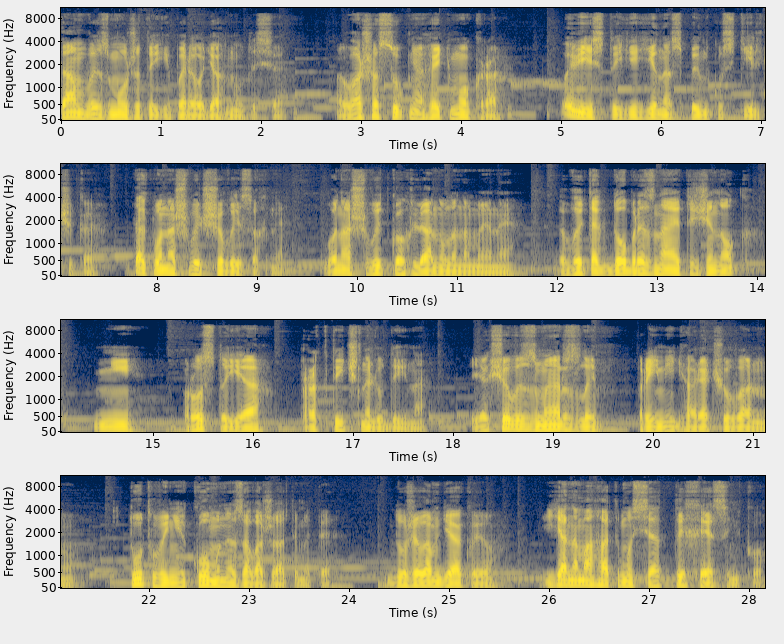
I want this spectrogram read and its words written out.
Там ви зможете і переодягнутися. Ваша сукня геть мокра. Повісьте її на спинку стільчика. Так вона швидше висохне. Вона швидко глянула на мене. Ви так добре знаєте жінок? Ні. Просто я практична людина. Якщо ви змерзли, прийміть гарячу ванну. Тут ви нікому не заважатимете. Дуже вам дякую. Я намагатимуся тихесенько.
